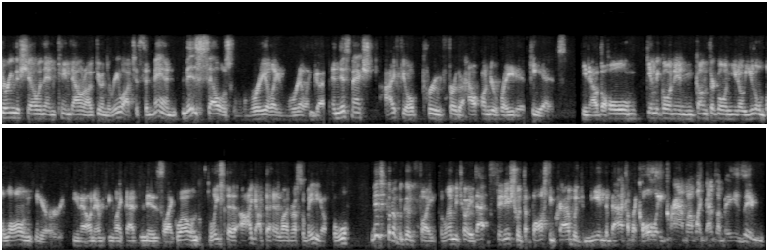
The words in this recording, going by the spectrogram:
during the show and then came down when I was doing the rewatch and said, Man, Miz sells really, really good. And this match, I feel, proved further how underrated he is. You know, the whole gimmick going in, Gunther going, you know, you don't belong here, you know, and everything like that. And Miz like, well, at least uh, I got the headline WrestleMania, fool. Miz put up a good fight, but let me tell you, that finish with the Boston Crab with the knee in the back, I'm like, holy crap! I'm like, that's amazing.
